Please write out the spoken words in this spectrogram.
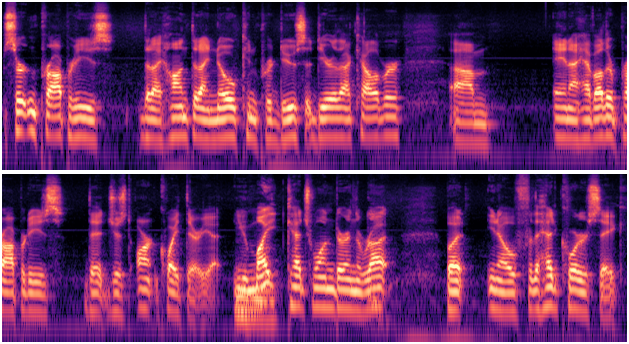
certain properties that I hunt that I know can produce a deer of that caliber, um, and I have other properties that just aren't quite there yet. You might catch one during the rut, but you know, for the headquarters' sake,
